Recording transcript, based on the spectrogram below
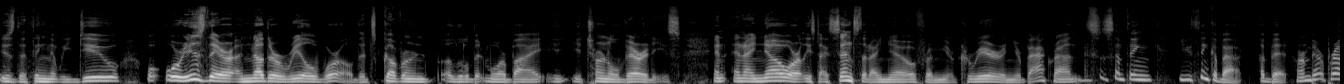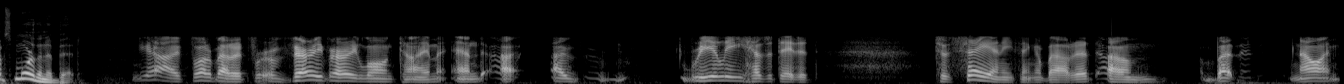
is the thing that we do? Or, or is there another real world that's governed a little bit more by e- eternal verities? And, and I know, or at least I sense that I know from your career and your background, this is something you think about a bit, or perhaps more than a bit. Yeah, I thought about it for a very, very long time, and I, I've really hesitated to say anything about it. Um, but now I'm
